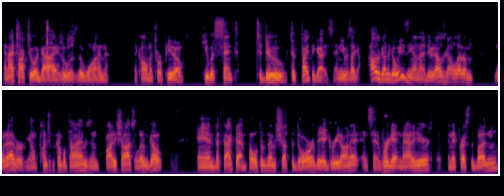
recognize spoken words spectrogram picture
And I talked to a guy who was the one they call him a torpedo. He was sent to do to fight the guys, and he was like, I was going to go easy on that dude. I was going to let him whatever, you know, punch him a couple times and body shots and let him go. And the fact that both of them shut the door, they agreed on it and said, We're getting out of here. And they pressed the button.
